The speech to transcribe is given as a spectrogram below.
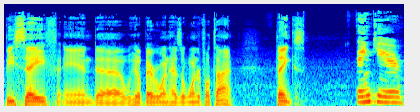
be safe, and uh, we hope everyone has a wonderful time. Thanks. Thank you.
